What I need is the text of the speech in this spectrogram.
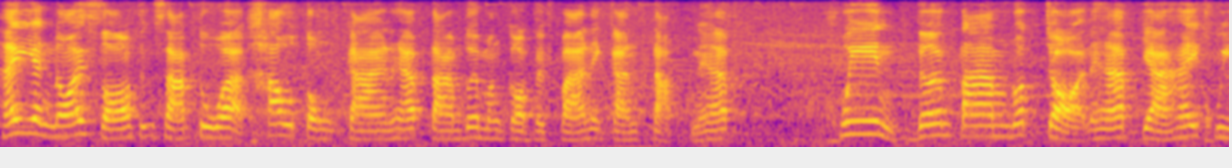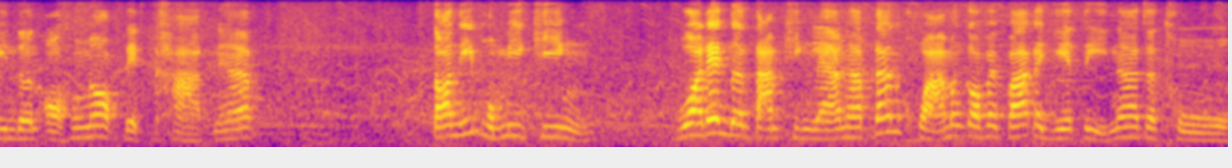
ให้อย่างน้อย 2-3 ตัวเข้าตรงกลางนะครับ ตามด้วยมังกรไฟฟ้าในการตัดนะครับควีนเดินตามรถเจาะนะครับ อย่าให้ควีนเดินออกข้างนอกเด็ดขาดนะครับ ตอนนี้ผมมีคิงWarden เดินตาม King แล้วนะครับ ด้านขวามังกรไฟฟ้ากับเยติน่าจะถูก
